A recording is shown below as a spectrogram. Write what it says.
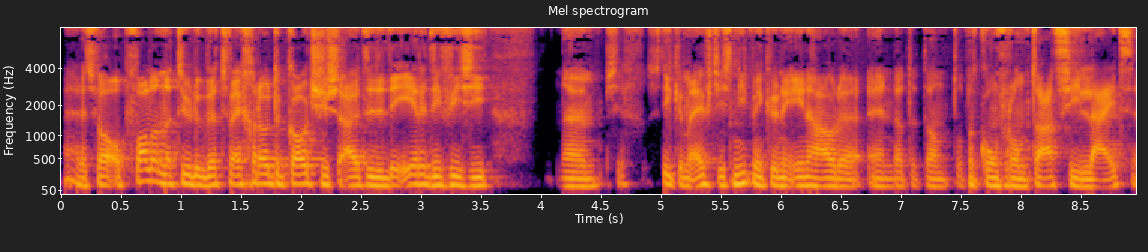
Ja, het is wel opvallend natuurlijk dat twee grote coaches uit de, de eredivisie... zich stiekem eventjes niet meer kunnen inhouden... en dat het dan tot een confrontatie leidt.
